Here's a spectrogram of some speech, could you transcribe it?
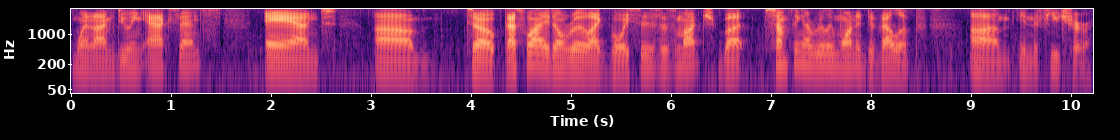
when I'm doing accents, and um, so that's why I don't really like voices as much. But something I really want to develop um, in the future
